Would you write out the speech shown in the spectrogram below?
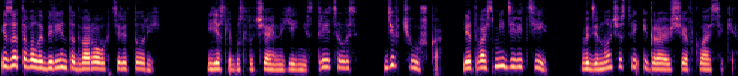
из этого лабиринта дворовых территорий, если бы случайно ей не встретилась девчушка лет восьми-девяти, в одиночестве играющая в классике.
